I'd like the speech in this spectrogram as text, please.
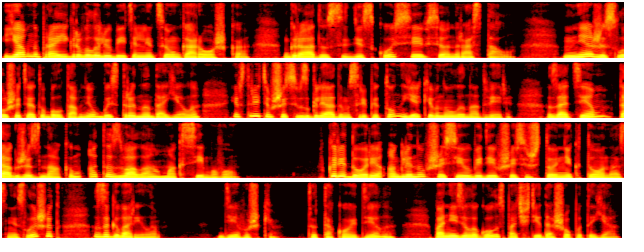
явно проигрывала любительницам горошка. Градус дискуссии все нарастал. Мне же слушать эту болтовню быстро надоело, и, встретившись взглядом с Репетун, я кивнула на дверь. Затем, также знаком, отозвала Максимову коридоре, оглянувшись и убедившись, что никто нас не слышит, заговорила. «Девушки, тут такое дело?» — понизила голос почти до шепота я.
